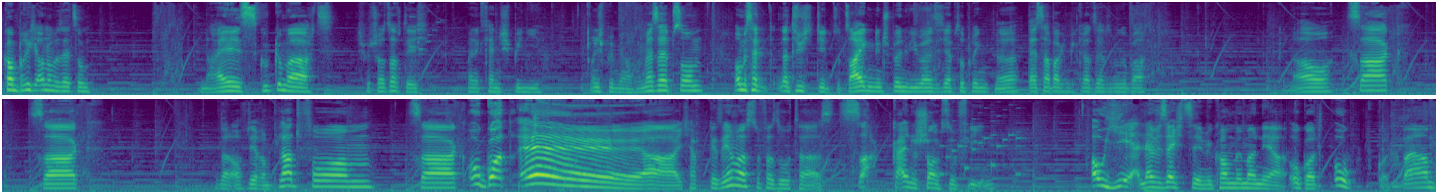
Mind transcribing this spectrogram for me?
Komm, bring ich auch noch mal selbst um. Nice, gut gemacht. Ich bin stolz auf dich, meine kleine Spinni. Und ich bringe mir auch immer selbst um. Um es halt natürlich den zu zeigen, den Spinnen, wie man sich selbst so bringt, ne? Deshalb habe ich mich gerade selbst umgebracht. Genau. Zack. Zack. Und dann auf deren Plattform. Zack. Oh Gott, ey! Ja, ich habe gesehen, was du versucht hast. Zack, keine Chance zu fliehen. Oh yeah, Level 16, wir kommen immer näher. Oh Gott, oh Gott, bam,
